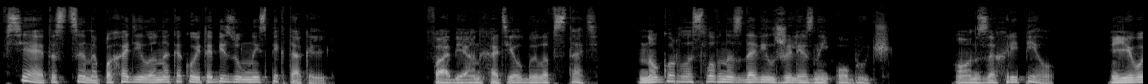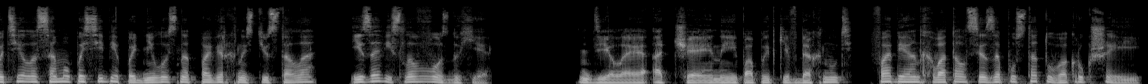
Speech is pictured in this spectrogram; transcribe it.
Вся эта сцена походила на какой-то безумный спектакль. Фабиан хотел было встать, но горло словно сдавил железный обруч. Он захрипел. Его тело само по себе поднялось над поверхностью стола и зависло в воздухе. Делая отчаянные попытки вдохнуть, Фабиан хватался за пустоту вокруг шеи,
